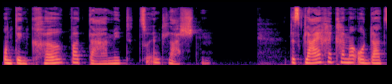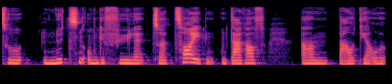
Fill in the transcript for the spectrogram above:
und den Körper damit zu entlasten. Das gleiche kann man auch dazu nützen, um Gefühle zu erzeugen. Und darauf ähm, baut ja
